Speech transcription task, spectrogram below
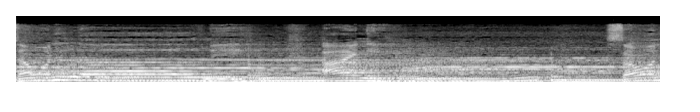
someone to love me. I need someone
